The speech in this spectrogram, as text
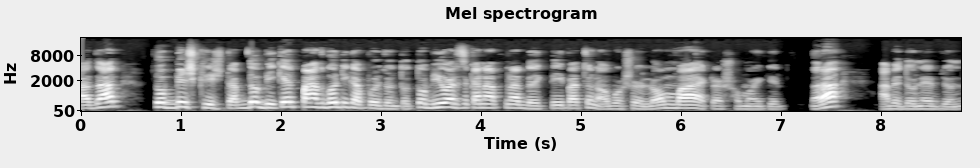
হাজার চব্বিশ খ্রিস্টাব্দ বিকেল পাঁচ ঘটিকা পর্যন্ত। তো ভিউয়ার্স এখানে আপনারা দেখতেই পাচ্ছেন, অবশ্যই লম্বা একটা সময় কিন্তু আপনারা আবেদনের জন্য।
